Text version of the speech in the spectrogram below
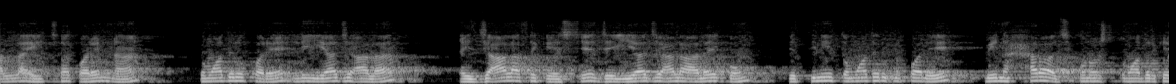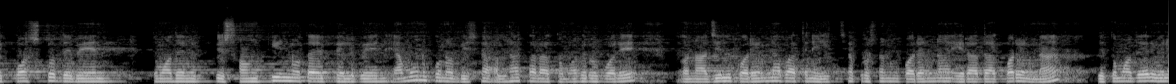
আল্লাহ ইচ্ছা করেন না তোমাদের উপরে লি ইয়াজ আলা, এই জালা থেকে এসছে, যে ইয়াজ আলা আলাইকুম, যে তিনি তোমাদের উপরে মিন হারাজ, কোনো তোমাদেরকে কষ্ট দেবেন, তোমাদেরকে সংকীর্ণতায় ফেলবেন, এমন কোনো বিষয় আল্লাহ তালা তোমাদের উপরে নাজিল করেন না বা তিনি ইচ্ছা পোষণ করেন না এরাদা করেন না, যে তোমাদের মিন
